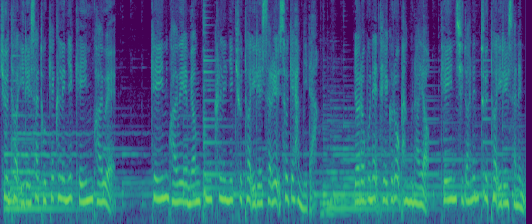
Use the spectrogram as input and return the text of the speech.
튜터 114 독해 클리닉 개인 과외 개인 과외의 명품 클리닉 튜터 114를 소개합니다. 여러분의 댁으로 방문하여 개인 지도하는 튜터 114는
